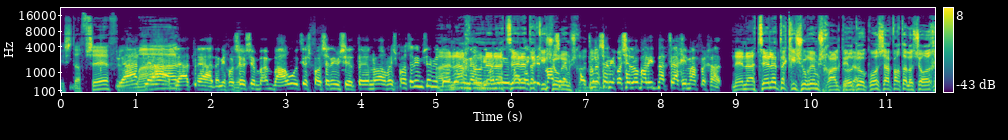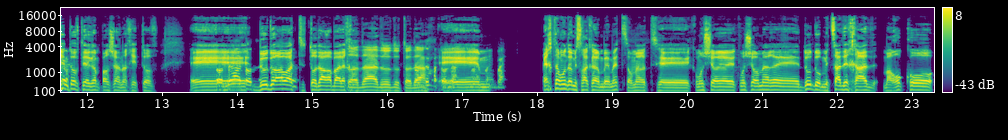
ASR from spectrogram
השתפשף, לאט למד. לאט, לאט לאט, אני חושב שבערוץ יש פרשנים שיותר נוער ויש פרשנים שהם יותר אנחנו דומיננטיים. אני ננצל את הכישורים שלך, את מה. שאני חושב לא בא להתנצח עם אף אחד. ננצל את הכישורים שלך, אל תדאג. דודו, כמו שהפכת לשוער הכי טוב, תהיה גם פרשן הכי טוב. אה, תודה, תודה. דודו עוואט, תודה רבה לך. תודה, דודו, תודה. איך תמות המשחק היום באמת? זאת אומרת, אה, כמו, ש... כמו שאומר אה, דודו, מצד אחד, מרוקו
